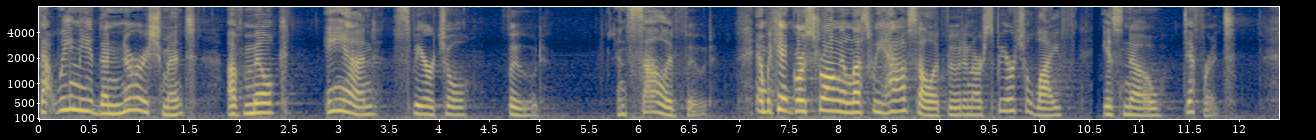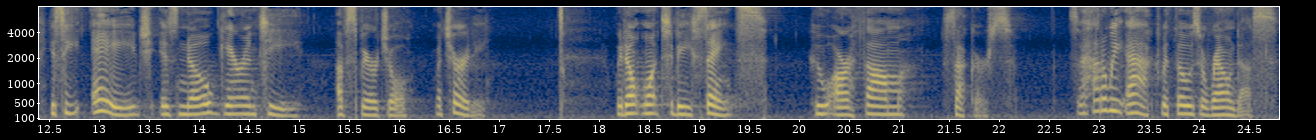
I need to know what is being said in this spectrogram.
that we need the nourishment of milk and spiritual food and solid food. And we can't grow strong unless we have solid food, and our spiritual life is no different. You see, age is no guarantee of spiritual maturity. We don't want to be saints who are thumb suckers. So, how do we act with those around us,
